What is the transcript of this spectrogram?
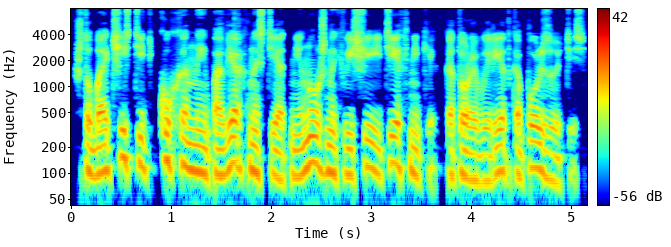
чтобы очистить кухонные поверхности от ненужных вещей и техники, которой вы редко пользуетесь.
